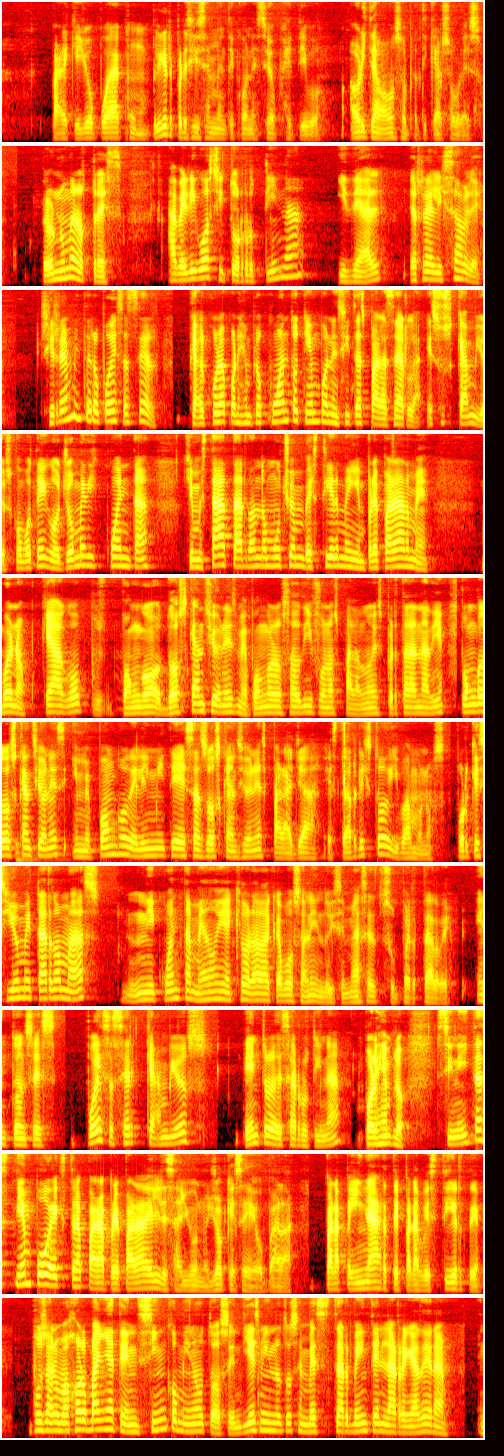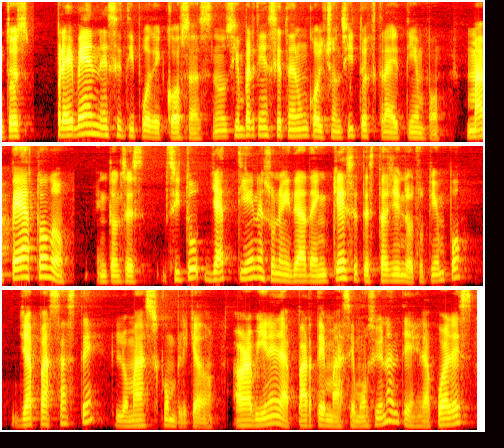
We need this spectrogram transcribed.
para que yo pueda cumplir precisamente con ese objetivo. Ahorita vamos a platicar sobre eso. Pero número 3, averigua si tu rutina ideal es realizable. Si realmente lo puedes hacer. Calcula, por ejemplo, cuánto tiempo necesitas para hacerla. Esos cambios. Como te digo, yo me di cuenta que me estaba tardando mucho en vestirme y en prepararme. Bueno, ¿qué hago? Pues pongo dos canciones, me pongo los audífonos para no despertar a nadie, pongo dos canciones y me pongo de límite esas dos canciones para ya estar listo y vámonos. Porque si yo me tardo más, ni cuenta me doy a qué hora acabo saliendo y se me hace súper tarde. Entonces, puedes hacer cambios dentro de esa rutina. Por ejemplo, si necesitas tiempo extra para preparar el desayuno, yo qué sé, o para, para peinarte, para vestirte, pues a lo mejor bañate en 5 minutos, en 10 minutos en vez de estar 20 en la regadera. Entonces, prevén ese tipo de cosas, ¿no? Siempre tienes que tener un colchoncito extra de tiempo. Mapea todo. Entonces, si tú ya tienes una idea de en qué se te está yendo tu tiempo, ya pasaste lo más complicado. Ahora viene la parte más emocionante, la cual es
